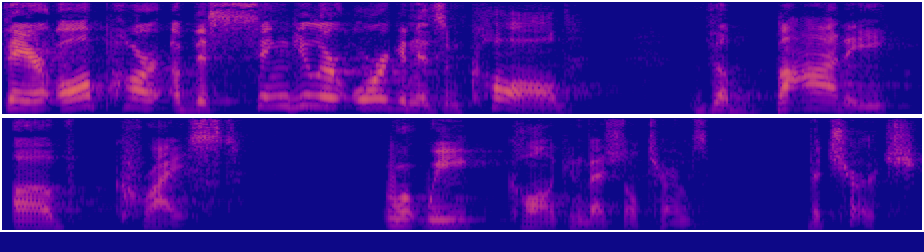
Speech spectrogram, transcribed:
they are all part of this singular organism called the body of Christ, what we call in conventional terms the church.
